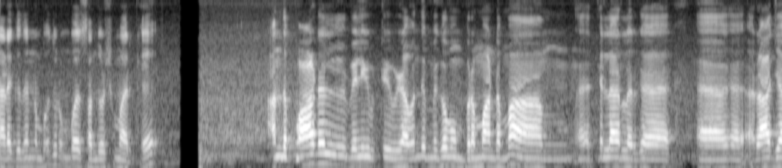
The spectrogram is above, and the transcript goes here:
நடக்குதுன்னும் போது ரொம்ப சந்தோஷமாக இருக்குது அந்த பாடல் வெளியீட்டு விழா வந்து மிகவும் பிரம்மாண்டமாக தெல்லாரில் இருக்க ராஜா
